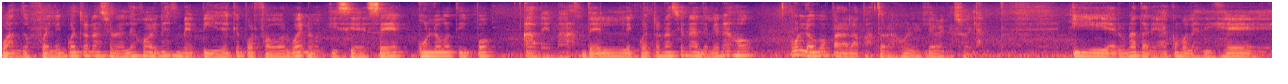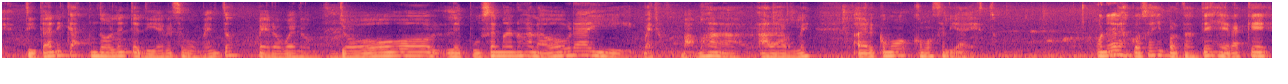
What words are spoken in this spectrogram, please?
cuando fue el Encuentro Nacional de Jóvenes, me pide que por favor, bueno, hiciese un logotipo, además del Encuentro Nacional del ENAJO, un logo para la Pastora Juvenil de Venezuela. Y era una tarea, como les dije, titánica. No la entendía en ese momento, pero bueno, yo le puse manos a la obra y bueno, vamos a, darle a ver cómo, cómo salía esto. Una de las cosas importantes era que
